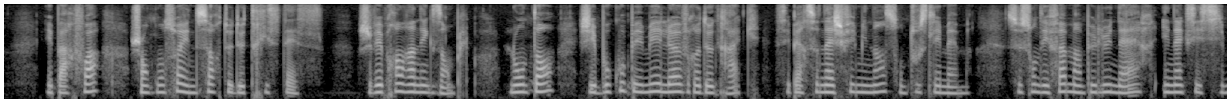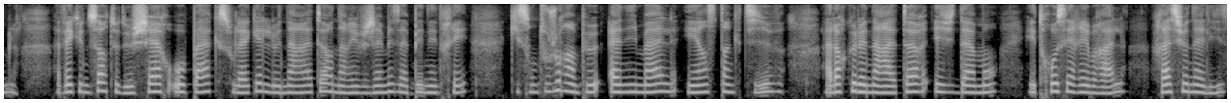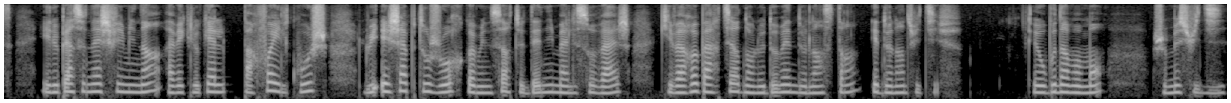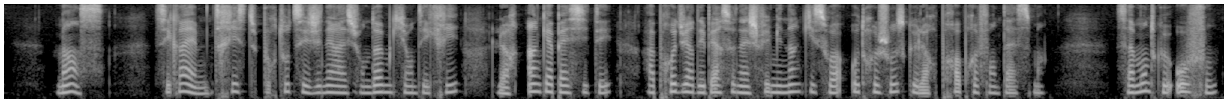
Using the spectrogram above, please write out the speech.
Et parfois, j'en conçois une sorte de tristesse. Je vais prendre un exemple. Longtemps, j'ai beaucoup aimé l'œuvre de Grac. Ses personnages féminins sont tous les mêmes. Ce sont des femmes un peu lunaires, inaccessibles, avec une sorte de chair opaque sous laquelle le narrateur n'arrive jamais à pénétrer, qui sont toujours un peu animales et instinctives, alors que le narrateur, évidemment, est trop cérébral, rationalise, et le personnage féminin avec lequel parfois il couche lui échappe toujours comme une sorte d'animal sauvage qui va repartir dans le domaine de l'instinct et de l'intuitif. Et au bout d'un moment, je me suis dit mince, c'est quand même triste pour toutes ces générations d'hommes qui ont écrit leur incapacité à produire des personnages féminins qui soient autre chose que leur propre fantasme. Ça montre que, au fond,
